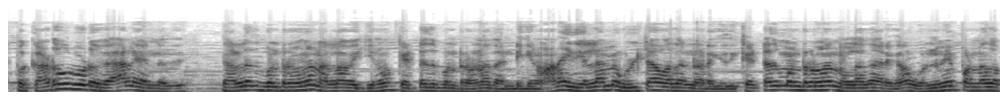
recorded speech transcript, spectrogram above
இப்போ கடவுளோட வேலை என்னது? நல்லது பண்ணுறவங்க நல்லா வைக்கணும் கெட்டது பண்ணுறவங்க தண்டிக்கணும். ஆனால் இது எல்லாமே உல்ட்டாவாக தான் நடக்குது. கெட்டது பண்ணுறவங்களாம் நல்லா தான் இருக்கான். ஒன்றுமே பண்ணாத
